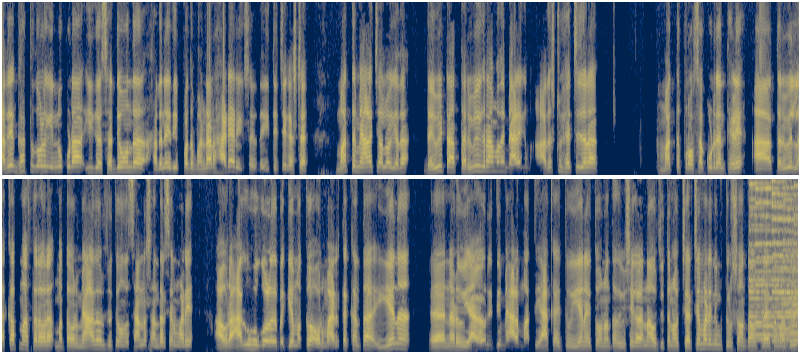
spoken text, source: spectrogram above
ಅದೇ ಘತ್ತದೊಳಗೆ ಇನ್ನೂ ಕೂಡ ಈಗ ಸದ್ಯ ಒಂದ್ ಹದಿನೈದು, ಇಪ್ಪತ್ತು ಭಂಡಾರ ಹಾಡ್ಯಾರ ಈಗ ಸದ್ಯ ಇತ್ತೀಚೆಗಷ್ಟೇ. ಮತ್ತೆ ಮ್ಯಾಳ ಚಾಲು ಆಗ್ಯದ. ದಯವಿಟ್ಟು ಆ ತರ್ವಿ ಗ್ರಾಮದ ಮ್ಯಾಳಿಗೆ ಆದಷ್ಟು ಹೆಚ್ಚು ಜನ ಮತ್ತೆ ಪ್ರೋತ್ಸಾಹ ಕೊಡ್ರಿ ಅಂತ ಹೇಳಿ ಆ ತರ್ವಿ ಲಕ್ಕಪ್ಪ ಮಾಸ್ತರ್ ಅವರ ಮತ್ತು ಅವ್ರ ಮ್ಯಾದವ್ರ ಜೊತೆ ಒಂದು ಸಣ್ಣ ಸಂದರ್ಶನ ಮಾಡಿ ಅವ್ರ ಆಗು ಹೋಗೋಳ ಬಗ್ಗೆ ಮತ್ತು ಅವ್ರು ಮಾಡಿರ್ತಕ್ಕಂತ ಏನ ನಡುವೆ ಯಾವ್ಯಾವ ರೀತಿ ಮ್ಯಾಳ ಮತ್ತೆ ಯಾಕಾಯ್ತು ಏನಾಯ್ತು ಅನ್ನೋಂಥದ್ದು ವಿಷಯಗಳನ್ನ ಅವ್ರ ಜೊತೆ ನಾವು ಚರ್ಚೆ ಮಾಡಿ ನಿಮ್ಗೆ ತಿಳಿಸುವಂತ ಪ್ರಯತ್ನ ಮಾಡ್ತೀವಿ.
